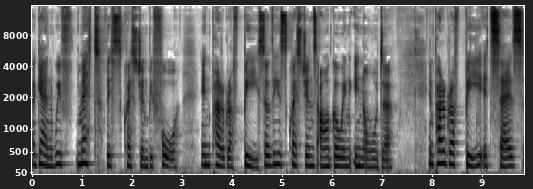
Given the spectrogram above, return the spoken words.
again, we've met this question before in paragraph B, so these questions are going in order. In paragraph B, it says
